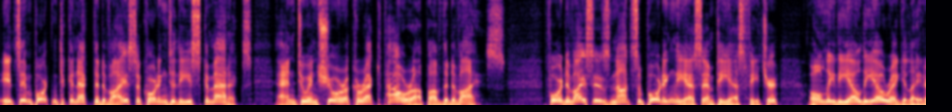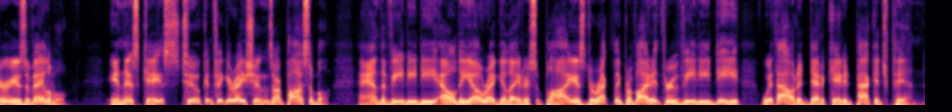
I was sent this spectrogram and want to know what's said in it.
It's important to connect the device according to these schematics and to ensure a correct power up of the device. For devices not supporting the SMPS feature, Only the LDO regulator is available. In this case, two configurations are possible, and the VDD LDO regulator supply is directly provided through VDD without a dedicated package pin.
